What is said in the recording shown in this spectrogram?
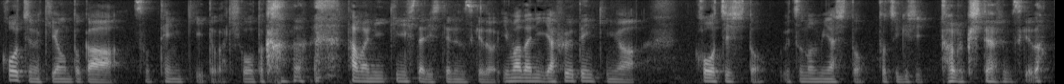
高知の気温とかそう天気とか気候とか たまに気にしたりしてるんですけどいまだに Yahoo 天気には高知市と宇都宮市と栃木市登録してあるんですけど。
